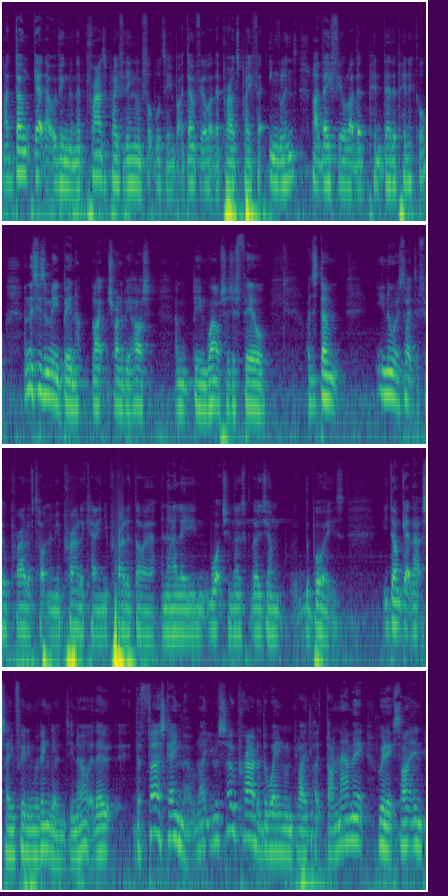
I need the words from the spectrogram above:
And I don't get that with England. They're proud to play for the England football team, but I don't feel like they're proud to play for England. Like they feel like they're pin- they're the pinnacle. And this isn't me being like trying to be harsh and being Welsh. I just feel, I just don't. You know what it's like to feel proud of Tottenham. You're proud of Kane. You're proud of Dier and Alli, and watching those those young the boys you don't get that same feeling with England. You know, they, the first game though, like you were so proud of the way England played, like dynamic, really exciting,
